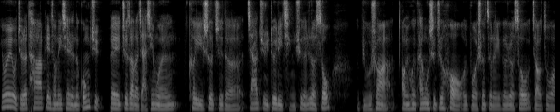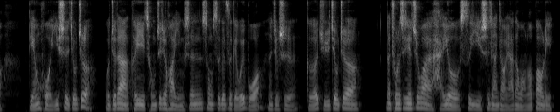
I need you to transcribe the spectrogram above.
因为我觉得它变成了一些人的工具，被制造的假新闻、刻意设置的加剧对立情绪的热搜。比如说啊，奥运会开幕式之后，微博设置了一个热搜，叫做“点火仪式就这”。我觉得啊，可以从这句话引申送四个字给微博，那就是“格局就这”。那除了这些之外，还有肆意施展爪牙的网络暴力，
